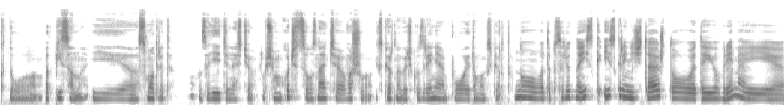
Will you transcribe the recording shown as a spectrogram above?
кто подписан и смотрит за деятельностью. В общем, хочется узнать э, вашу экспертную точку зрения по этому эксперту. Ну, вот абсолютно иск- искренне считаю, что это ее время, и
